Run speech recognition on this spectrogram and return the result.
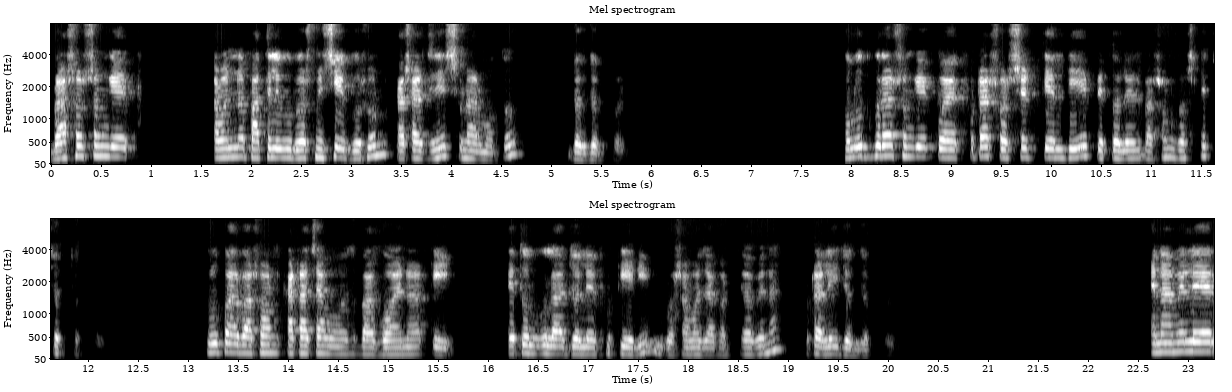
ব্রাশের সঙ্গে সামান্য পাতিলেবুর রস মিশিয়ে ঘষুন। কাঁসার জিনিস সোনার মতো জকজক করবে। হলুদ গুঁড়ার সঙ্গে কয়েক ফোঁটা সর্ষের তেল দিয়ে পেতলের বাসন ঘষলে চকচক করবে রূপার বাসন, কাঁটা চামচ বা গয়নাটি তেঁতুলগুলা জলে ফুটিয়ে নিন ঘষা মজা করতে হবে না, ফোটালেই জকজক করবে। এনামেলের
